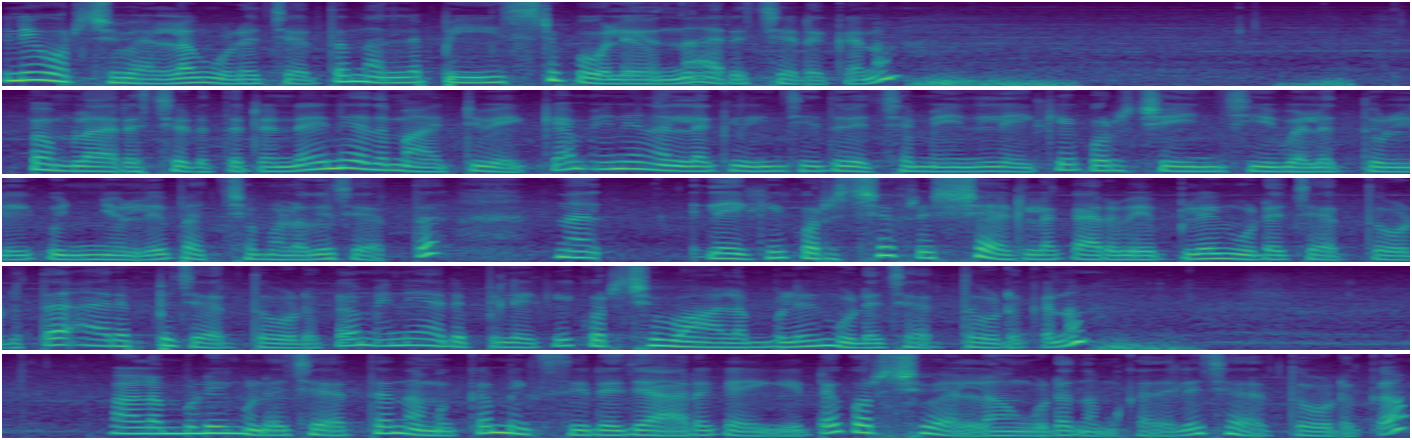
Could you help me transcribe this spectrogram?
ഇനി കുറച്ച് വെള്ളം കൂടെ ചേർത്ത് നല്ല പേസ്റ്റ് പോലെ ഒന്ന് അരച്ചെടുക്കണം. ഇപ്പം നമ്മൾ അരച്ചെടുത്തിട്ടുണ്ട്. ഇനി അത് മാറ്റി വയ്ക്കാം. ഇനി നല്ല ക്ലീൻ ചെയ്ത് വെച്ച മീനിലേക്ക് കുറച്ച് ഇഞ്ചി വെളുത്തുള്ളി കുഞ്ഞുള്ളി പച്ചമുളക് ചേർത്ത് ലേക്ക് കുറച്ച് ഫ്രഷ് ആയിട്ടുള്ള കറിവേപ്പിലയും കൂടെ ചേർത്ത് കൊടുത്ത് അരപ്പ് ചേർത്ത് കൊടുക്കാം. ഇനി അരപ്പിലേക്ക് കുറച്ച് വാളമ്പുളിയും കൂടെ ചേർത്ത് കൊടുക്കണം. വാളമ്പുളിയും കൂടെ ചേർത്ത് നമുക്ക് മിക്സിയുടെ ജാറ് കഴുകിയിട്ട് കുറച്ച് വെള്ളവും കൂടെ നമുക്കതിൽ ചേർത്ത് കൊടുക്കാം.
